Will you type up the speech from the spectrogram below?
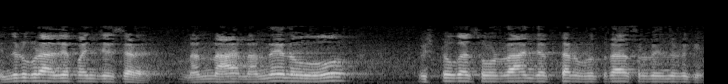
ఇంద్రుడు కూడా అదే పని చేశాడు. నన్ను నన్నే నువ్వు విష్ణువుగా చూడరా అని చెప్తాడు వృత్రాసురుడు ఇంద్రుడికి.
